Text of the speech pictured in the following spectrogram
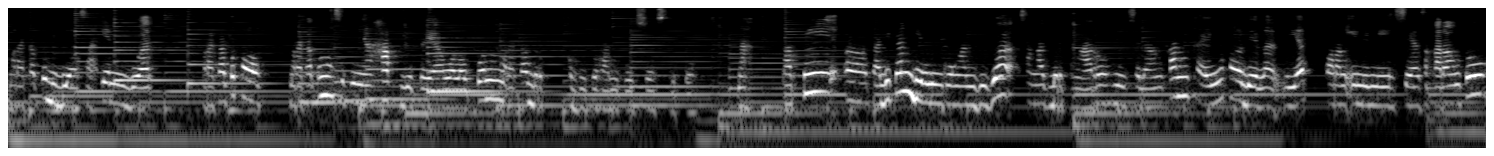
mereka tuh dibiasain buat mereka tuh kalau mereka tuh masih punya hak gitu ya walaupun mereka berkebutuhan khusus gitu. Nah tapi uh, tadi kan di lingkungan juga sangat berpengaruh nih. Sedangkan kayaknya kalau dia lihat orang Indonesia sekarang tuh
